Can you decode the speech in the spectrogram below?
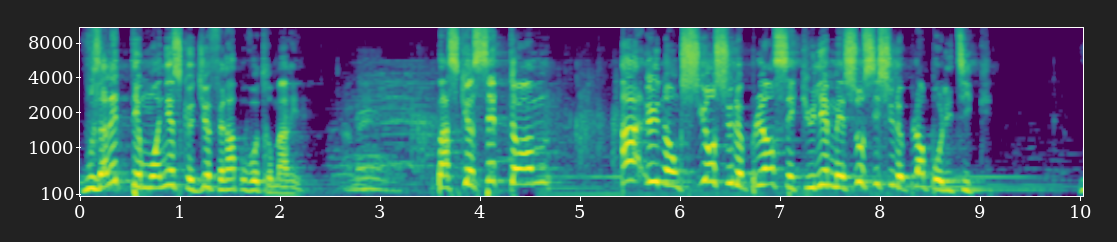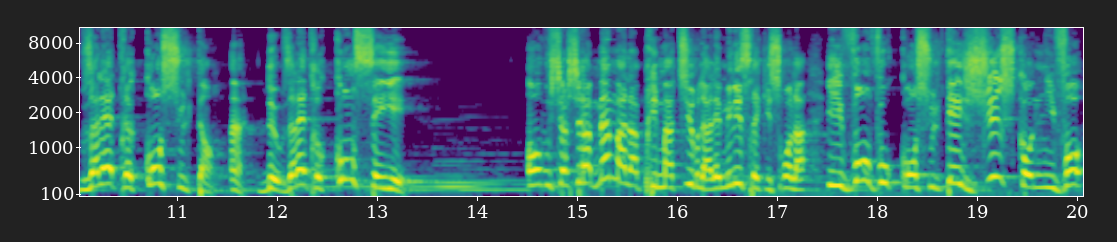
vous allez témoigner ce que Dieu fera pour votre mari. Amen. Parce que cet homme a une onction sur le plan séculier, mais aussi sur le plan politique. Vous allez être consultant. Un, deux, vous allez être conseiller. On vous cherchera, même à la primature, là, les ministres qui seront là, ils vont vous consulter jusqu'au niveau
